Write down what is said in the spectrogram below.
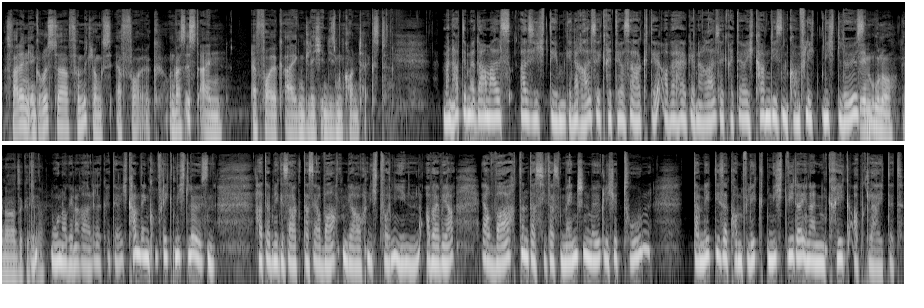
was war denn Ihr größter Vermittlungserfolg? Und was ist ein Erfolg eigentlich in diesem Kontext? Man hatte mir damals, als ich dem Generalsekretär sagte, aber Herr Generalsekretär, ich kann diesen Konflikt nicht lösen. Dem UNO-Generalsekretär. Dem UNO-Generalsekretär. Ich kann den Konflikt nicht lösen, hat er mir gesagt. Das erwarten wir auch nicht von Ihnen. Aber wir erwarten, dass Sie das Menschenmögliche tun, damit dieser Konflikt nicht wieder in einen Krieg abgleitet.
